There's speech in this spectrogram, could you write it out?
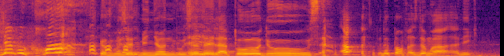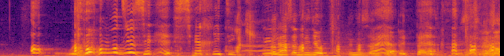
Je vous crois Comme vous êtes mignonne, vous avez la peau douce. Ah, vous n'êtes pas en face de moi, Annick. Oh, oh mon Dieu, c'est, c'est ridicule Nous sommes idiots. Nous nous sommes trompés de taille, tout simplement.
